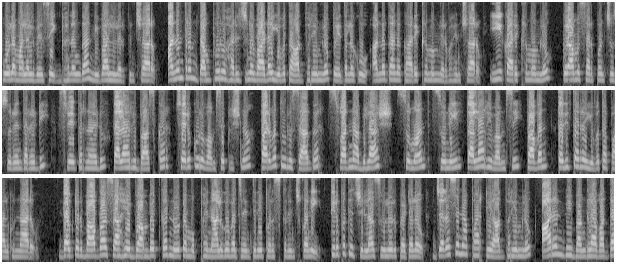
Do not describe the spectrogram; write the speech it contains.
పూలమాలలు వేసి ఘనంగా నివాళులర్పించారు. అనంతరం దంపూరు హరిజనవాడ యువత ఆధ్వర్యంలో పేదలకు అన్నదాన కార్యక్రమం నిర్వహించారు. ఈ కార్యక్రమంలో గ్రామ సర్పంచ్ సురేందర్ రెడ్డి శ్రీధర్ నాయుడు తలారి భాస్కర్ చెరుకూరు వంశీకృష్ణ పర్వతూరు సాగర్ స్వర్ణ అభిలాష్ సుమంత్ సునీల్ తలారి వంశీ పవన్ తదితర యువత పాల్గొన్నారు. డాక్టర్ బాబాసాహెబ్ అంబేద్కర్ నూట ముప్పై నాలుగవ జయంతిని పురస్కరించుకొని తిరుపతి జిల్లా సూలూరుపేటలో జనసేన పార్టీ ఆధ్వర్యంలో ఆర్ఎన్బి బంగ్లా వద్ద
